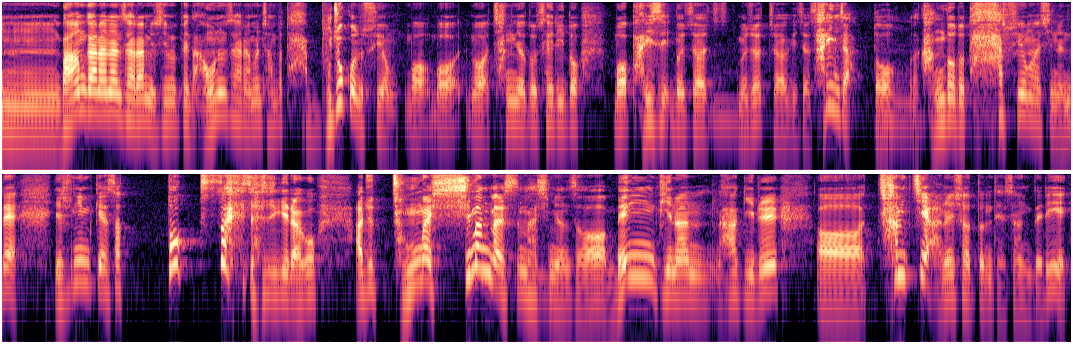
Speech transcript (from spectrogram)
음, 마음 가난한 사람 예수님 앞에 나오는 사람은 전부 다 무조건 수용. 뭐뭐뭐 장녀도 세리도 뭐 바리새 뭐저 뭐죠 저기 저 살인자 또 강도도 다 수용하시는데 예수님께서 똑사의 자식이라고 아주 정말 심한 말씀하시면서 맹비난하기를 어, 참지 않으셨던 대상들이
